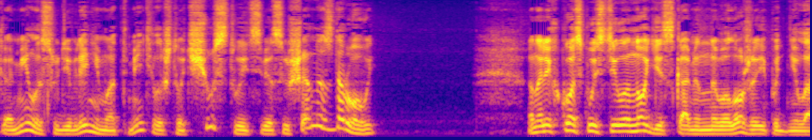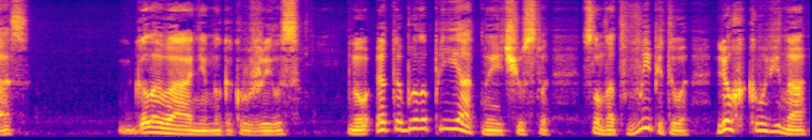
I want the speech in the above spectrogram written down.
Камила с удивлением отметила, что чувствует себя совершенно здоровой. Она легко спустила ноги с каменного ложа и поднялась. Голова немного кружилась, но это было приятное чувство, словно от выпитого легкого вина.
